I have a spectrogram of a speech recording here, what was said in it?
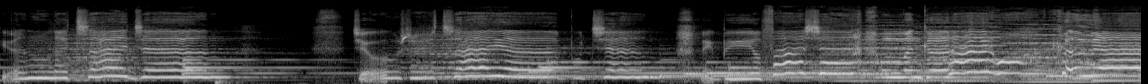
原来再见。就是再也不见，没必要发现我们可爱或可怜。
